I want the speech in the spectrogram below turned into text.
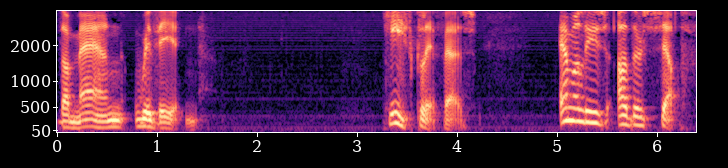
the man within. Heathcliff as Emily's other self.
